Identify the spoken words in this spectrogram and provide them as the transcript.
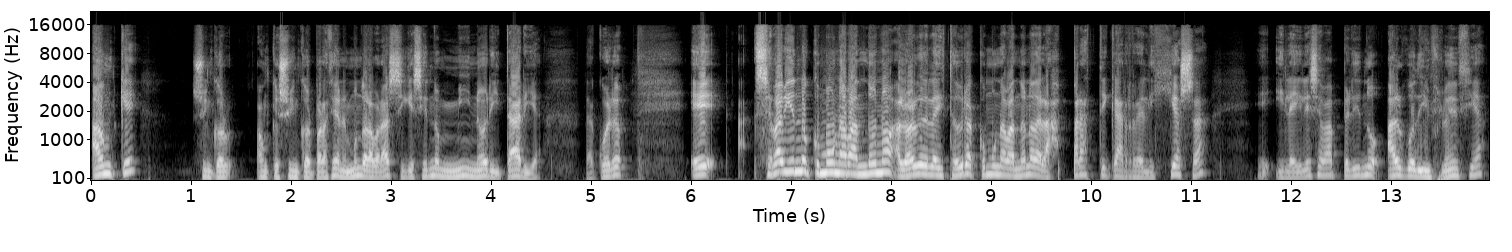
aunque su, aunque su incorporación el mundo laboral sigue siendo minoritaria. ¿De acuerdo? Eh, se va viendo como un abandono a lo largo de la dictadura, como un abandono de las prácticas religiosas eh, y la iglesia va perdiendo algo de influencia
